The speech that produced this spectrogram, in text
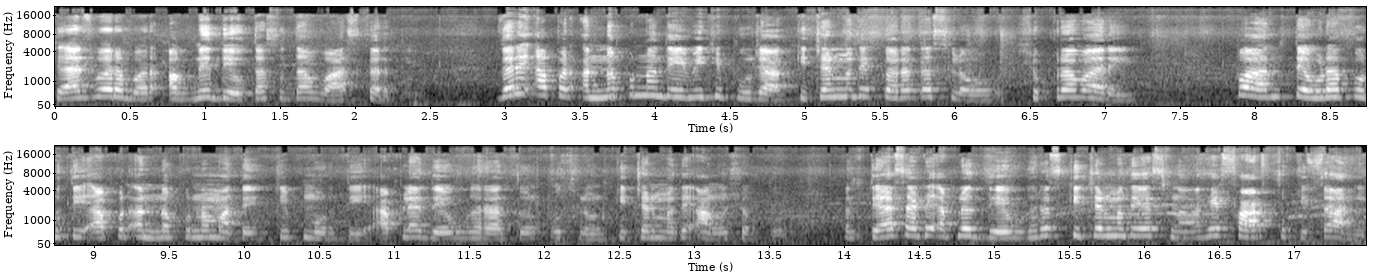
त्याचबरोबर अग्निदेवतासुद्धा वास करते जरी आपण अन्नपूर्णा देवीची पूजा किचनमध्ये करत असलो शुक्रवारी पण तेवढ्यापुरती आपण अन्नपूर्णा मातेची मूर्ती आपल्या देवघरातून उचलून किचनमध्ये आणू शकतो. पण त्यासाठी आपलं देवघरच किचनमध्ये असणं हे फार चुकीचं आहे.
